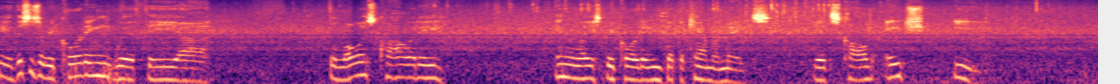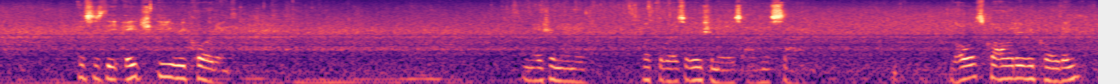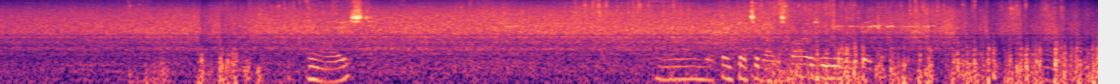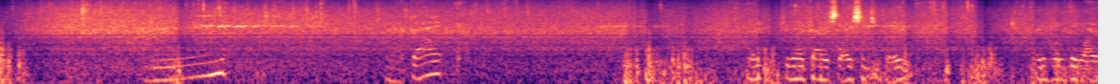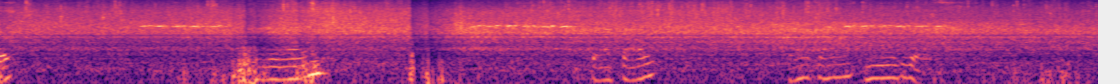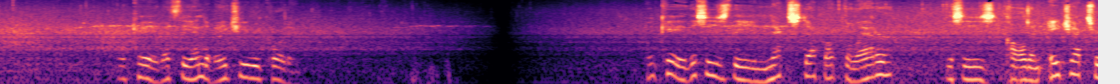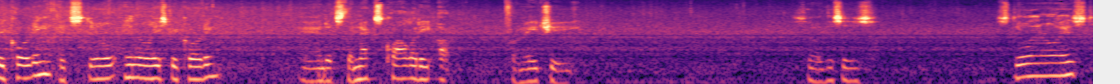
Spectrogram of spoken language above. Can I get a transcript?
Okay, this is a recording with the uh, the lowest quality interlaced recording that the camera makes. It's called HE. This is the HE recording. Measurement of what the resolution is on this side. Lowest quality recording. Interlaced. And I think that's about as far as we need to take it. Back out. Right to that guy's license plate. Right above the wire. And back out, back out, and away. Okay, that's the end of HE recording. Okay, this is the next step up the ladder. This is called an HX recording. It's still interlaced recording, and it's the next quality up from HE. So this is still interlaced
